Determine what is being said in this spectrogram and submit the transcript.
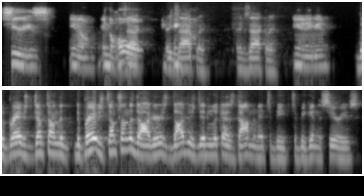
series, you know, in the hole. Exact- and came out, Exactly, exactly. You know what I mean? The Braves jumped on the the Braves jumped on the Dodgers. Dodgers didn't look as dominant to be to begin the series.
